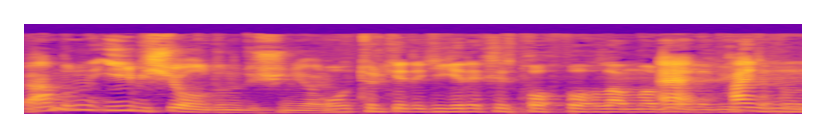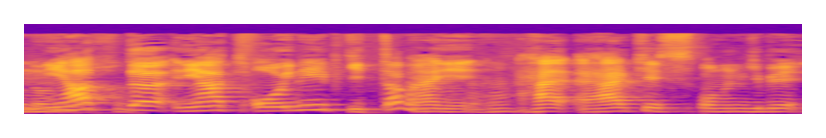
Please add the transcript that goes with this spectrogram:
Ben bunun iyi bir şey olduğunu düşünüyorum. O Türkiye'deki gereksiz pohpohlanma böyle Evet, büyük hani takımda Nihat da Nihat oynayıp gitti ama hani her- herkes onun gibi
